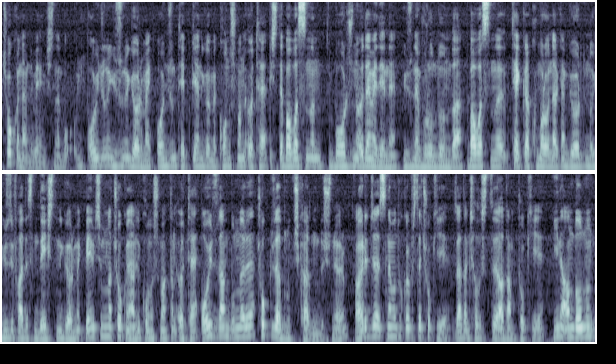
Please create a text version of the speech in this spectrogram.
çok önemli benim için. Bu oyuncunun yüzünü görmek, oyuncunun tepkilerini görmek, konuşmanın öte. işte babasının borcunu ödemediğini yüzüne vurulduğunda, babasını tekrar kumar oynarken gördüğünde yüz ifadesinin değiştiğini görmek benim için bunlar çok önemli. Konuşmaktan öte. O yüzden bunları çok güzel bulup çıkardığını düşünüyorum. Ayrıca sinematografisi de çok iyi. Zaten çalıştığı adam çok iyi. Yine Anadolu'nun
